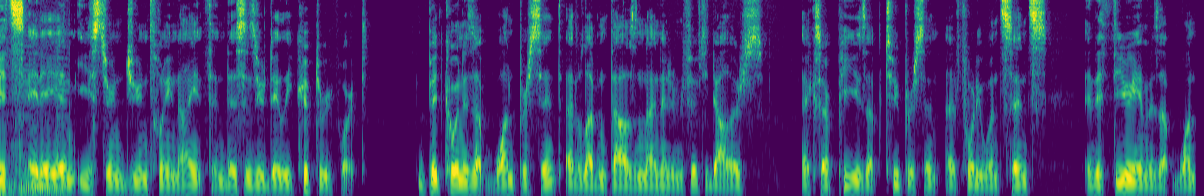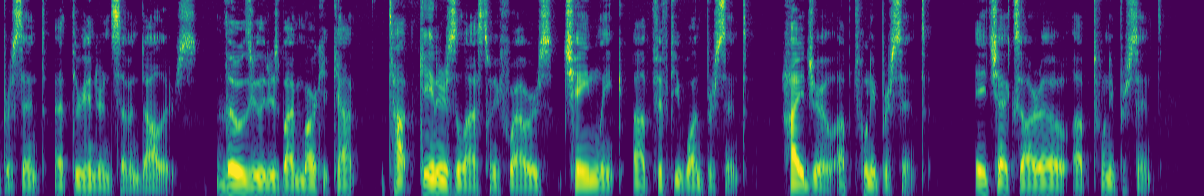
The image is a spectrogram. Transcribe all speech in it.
It's 8 a.m. Eastern, June 29th, and this is your daily crypto report. Bitcoin is up 1% at $11,950. XRP is up 2% at 41 cents, and Ethereum is up 1% at $307. Those are leaders by market cap. Top gainers in the last 24 hours Chainlink up 51%, Hydro up 20%, HXRO up 20%,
